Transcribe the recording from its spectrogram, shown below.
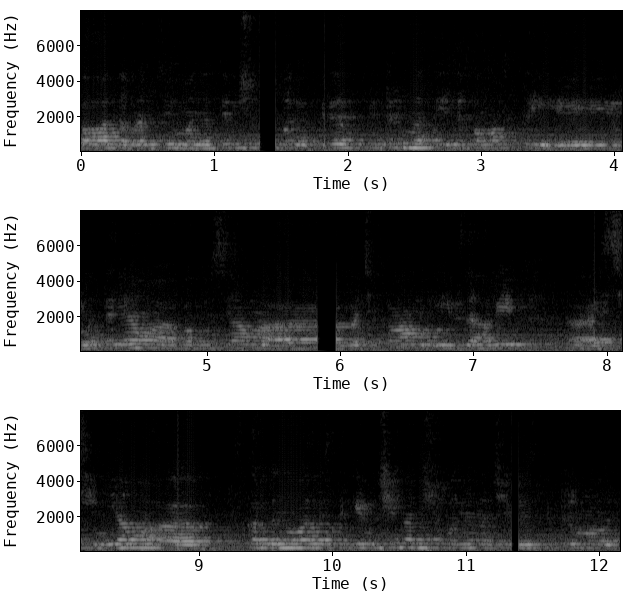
багато працюємо над тим, щоб підтримати і допомогти матерям, бабусям, батькам і взагалі сім'ям скоординуватися таким чином, щоб вони навчились підтримувати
